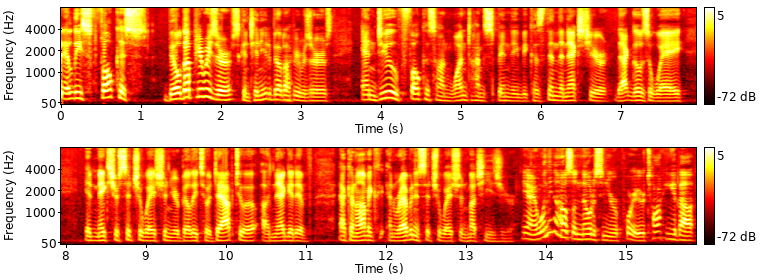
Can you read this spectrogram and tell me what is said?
at least focus, build up your reserves, continue to build up your reserves, and do focus on one-time spending because then the next year that goes away. It makes your situation, your ability to adapt to a, a negative economic and revenue situation much easier. Yeah, and one thing I also noticed in your report, you were talking about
